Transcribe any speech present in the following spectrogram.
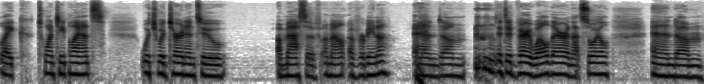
like 20 plants, which would turn into a massive amount of verbena. And um, it did very well there in that soil. And um,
